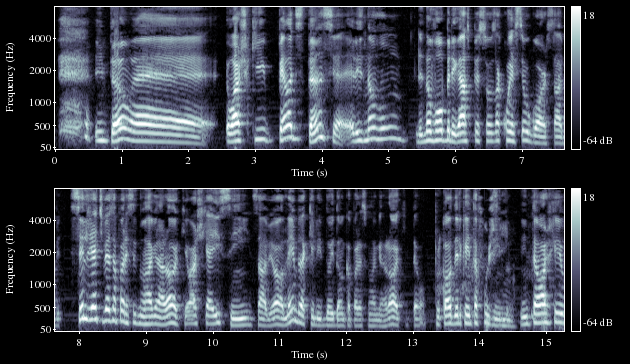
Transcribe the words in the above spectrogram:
então, é eu acho que pela distância, eles não vão. Eles não vão obrigar as pessoas a conhecer o Gore, sabe? Se ele já tivesse aparecido no Ragnarok, eu acho que aí sim, sabe? Ó, lembra daquele doidão que apareceu no Ragnarok? Então, por causa dele que a gente tá fugindo. Sim. Então, acho que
